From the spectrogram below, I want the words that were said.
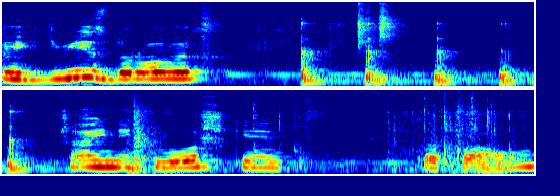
Таких дві здорових чайних ложки какао.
